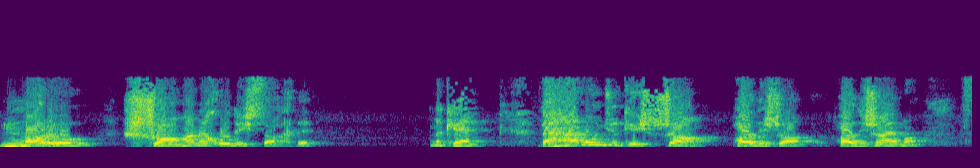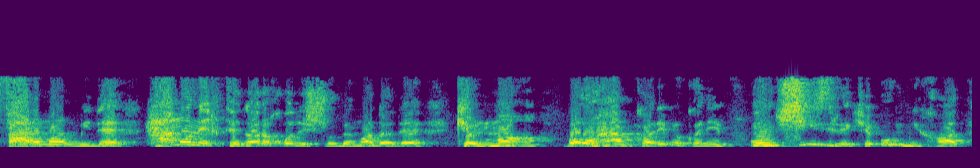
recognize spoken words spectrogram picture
ما رو شاهان خودش ساخته. اوکی؟ و همونجور که شاه پادشاه, پادشاه ما فرمان میده همون اقتدار خودش رو به ما داده که ما با او همکاری بکنیم. اون چیزی رو که او می‌خواد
